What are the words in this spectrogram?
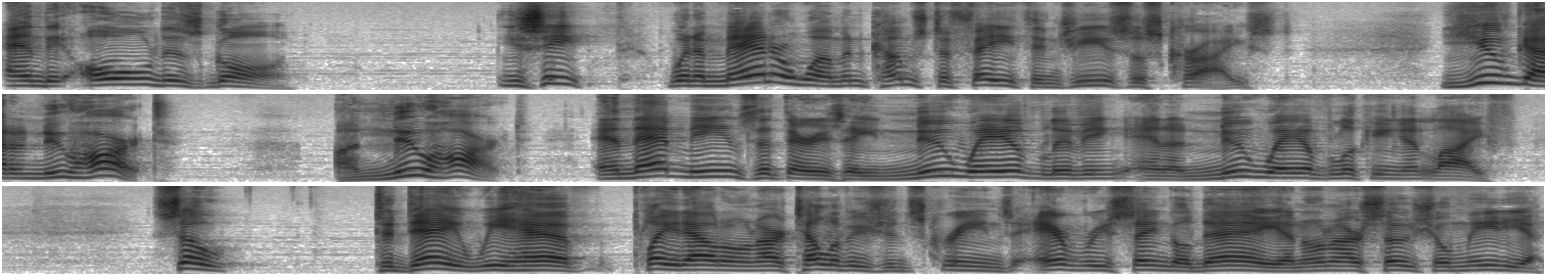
and the old is gone. You see, when a man or woman comes to faith in Jesus Christ, you've got a new heart. A new heart. And that means that there is a new way of living and a new way of looking at life. So Today we have played out on our television screens every single day and on our social media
